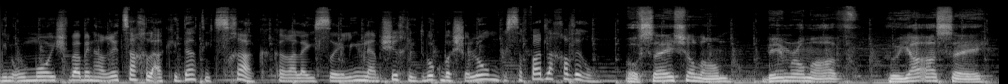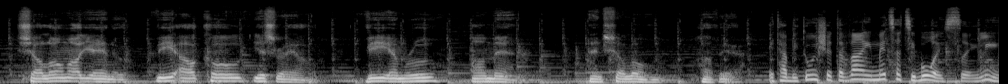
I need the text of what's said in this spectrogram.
בנאומו השווה בין הרצח לעקדת יצחק, קרא לישראלים להמשיך לדבוק בשלום וספד לחברו. עושה שלום במרומיו, הוא יעשה שלום עליינו, ועל כל ישראל, ואמרו אמן, ושלום חבר. את הביטוי שטבע אימץ הציבור הישראלי,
